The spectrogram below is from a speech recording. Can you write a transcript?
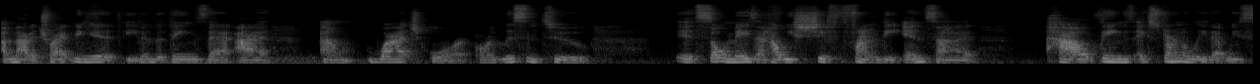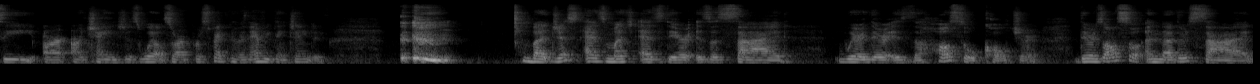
I'm not attracting it. Even the things that I um, watch or, or listen to, it's so amazing how we shift from the inside how things externally that we see are, are changed as well. So our perspective and everything changes. but just as much as there is a side where there is the hustle culture, there's also another side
